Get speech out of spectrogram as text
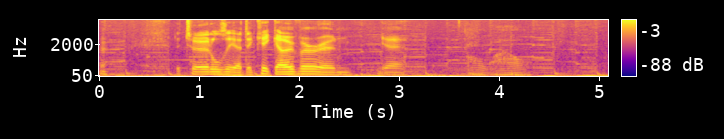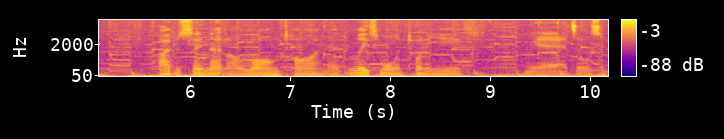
the turtles he had to kick over, and yeah, Oh wow. I haven't seen that in a long time, at least more than 20 years. yeah, it's awesome.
